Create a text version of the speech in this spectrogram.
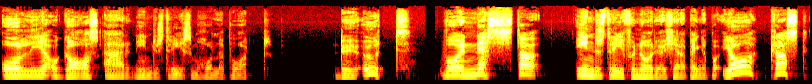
olja och gas är en industri som håller på att dö ut. Vad är nästa industri för Norge att tjäna pengar på? Ja, krasst,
